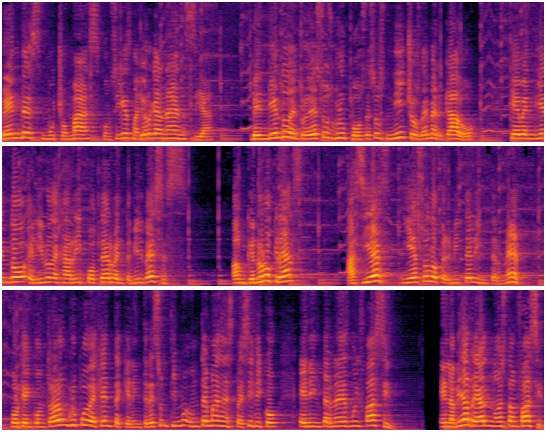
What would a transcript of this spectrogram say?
vendes mucho más, consigues mayor ganancia vendiendo dentro de esos grupos, esos nichos de mercado que vendiendo el libro de Harry Potter 20 mil veces. Aunque no lo creas, así es. Y eso lo permite el Internet. Porque encontrar un grupo de gente que le interese un, un tema en específico en Internet es muy fácil. En la vida real no es tan fácil,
